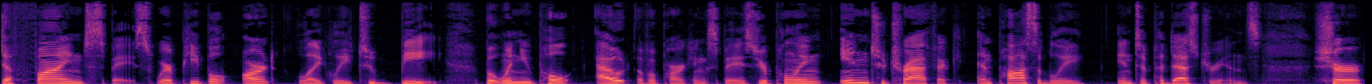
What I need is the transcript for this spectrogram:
defined space where people aren't likely to be. But when you pull out of a parking space, you're pulling into traffic and possibly into pedestrians. Sure,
